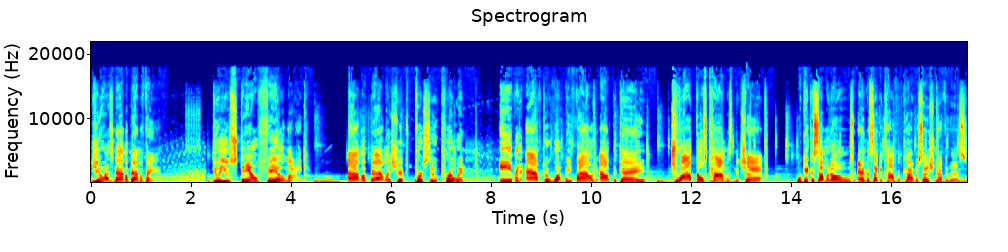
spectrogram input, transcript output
You, as an Alabama fan, do you still feel like Alabama should pursue Pruitt even after what we found out today? Drop those comments in the chat. We'll get to some of those and the second topic of conversation after this.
